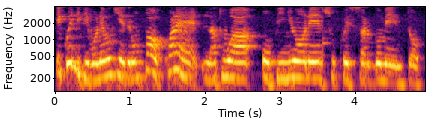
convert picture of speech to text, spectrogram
E quindi ti volevo chiedere un po' qual è la tua opinione su questo argomento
